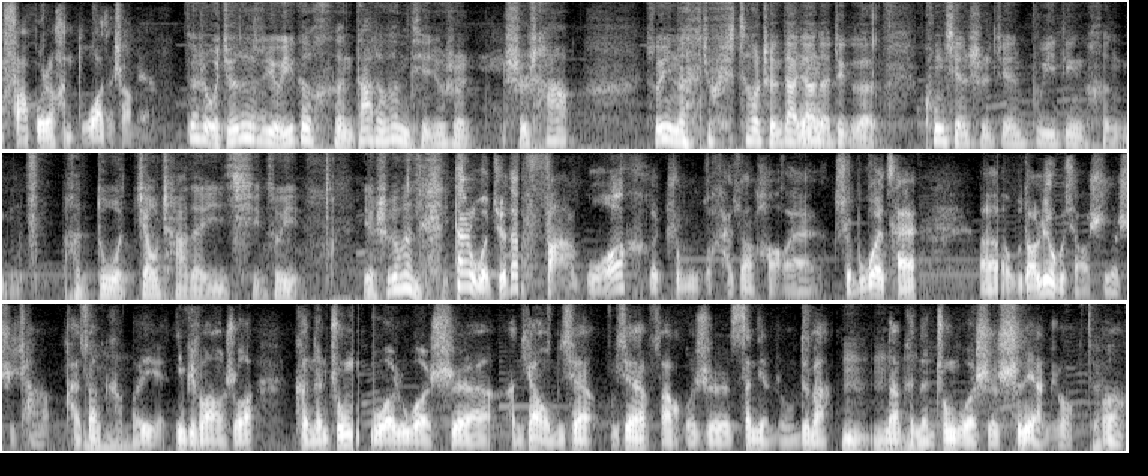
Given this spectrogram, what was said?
法国人很多啊在上面，但是我觉得有一个很大的问题就是时差，所以呢 就会造成大家的这个空闲时间不一定很很多交叉在一起，所以也是个问题。但是我觉得法国和中国还算好哎，只不过才。呃，五到六个小时的时差还算可以。你比方说，可能中国如果是，你看我们现在，我们现在法国是三点钟，对吧？嗯嗯。那可能中国是十点钟。对。嗯，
